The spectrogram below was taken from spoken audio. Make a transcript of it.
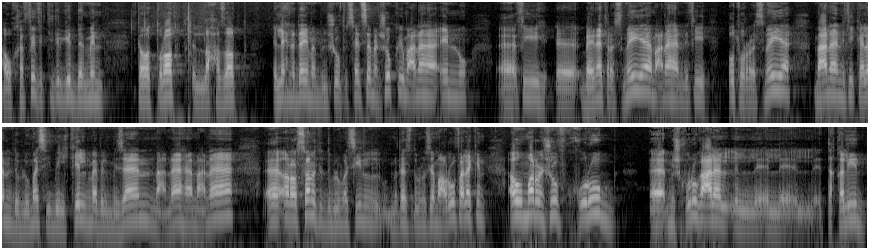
أو خففت كتير جدا من توترات اللحظات اللي إحنا دايما بنشوف السيد سامح شكري معناها إنه آه، في آه، بيانات رسمية معناها إن في أطر رسمية معناها إن في كلام دبلوماسي بالكلمة بالميزان معناها معناها آه، رسانه الدبلوماسيين المدارس الدبلوماسية معروفة لكن أول مرة نشوف خروج مش خروج على ال- ال- ال- التقاليد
